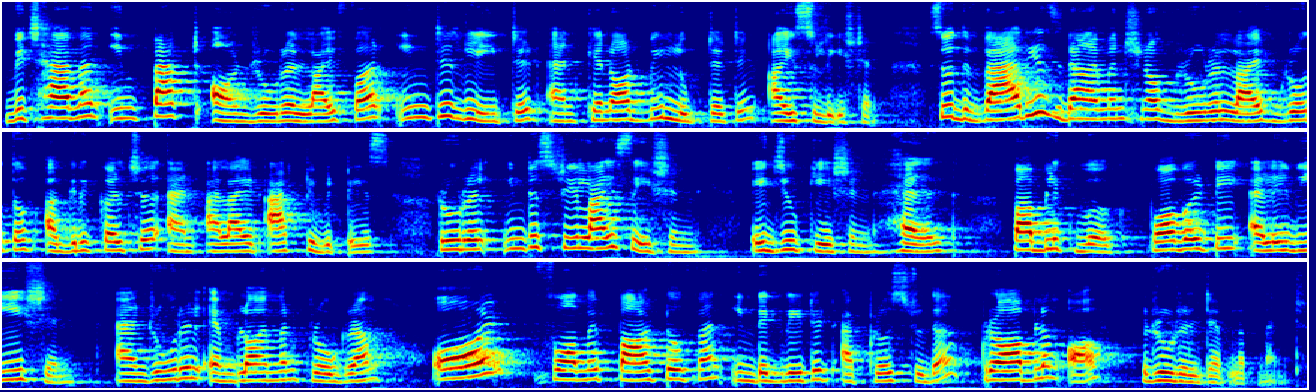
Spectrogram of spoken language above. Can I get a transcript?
which have an impact on rural life are interrelated and cannot be looked at in isolation. So the various dimensions of rural life growth of agriculture and allied activities, rural industrialization, education, health, public work, poverty alleviation and rural employment program all form a part of an integrated approach to the problem of rural development.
